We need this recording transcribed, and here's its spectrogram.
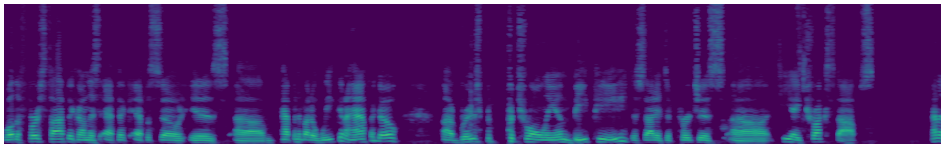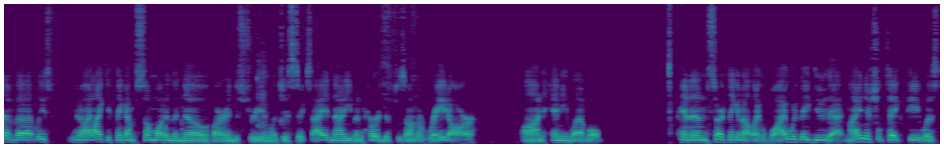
Well, the first topic on this epic episode is um, happened about a week and a half ago. Uh, British Petroleum (BP) decided to purchase uh, TA truck stops. Kind of, uh, at least, you know, I like to think I'm somewhat in the know of our industry and logistics. I had not even heard this was on the radar on any level, and then started thinking about like why would they do that? My initial take, Pete, was,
